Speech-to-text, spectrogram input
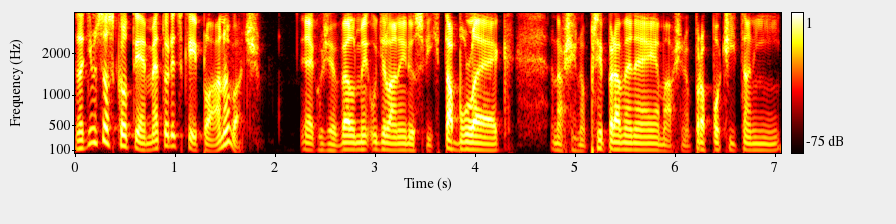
zatímco Scott je metodický plánovač, jakože velmi udělaný do svých tabulek, na všechno připravený a má všechno propočítaný,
